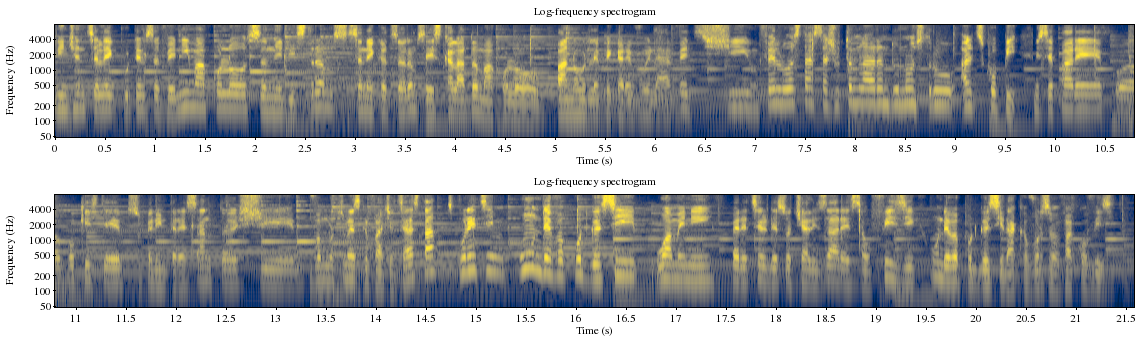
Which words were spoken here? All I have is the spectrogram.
din ce înțeleg, putem să venim acolo, să ne distrăm, să ne cățărăm, să escaladăm acolo panourile pe care voi le aveți și în felul ăsta să ajutăm la rândul nostru alți copii. Mi se pare uh, o chestie super interesantă și vă mulțumesc că faceți asta. Spuneți-mi unde vă pot găsi oamenii pe rețele de socializare sau fizic, unde vă pot găsi dacă vor să vă facă o vizită.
